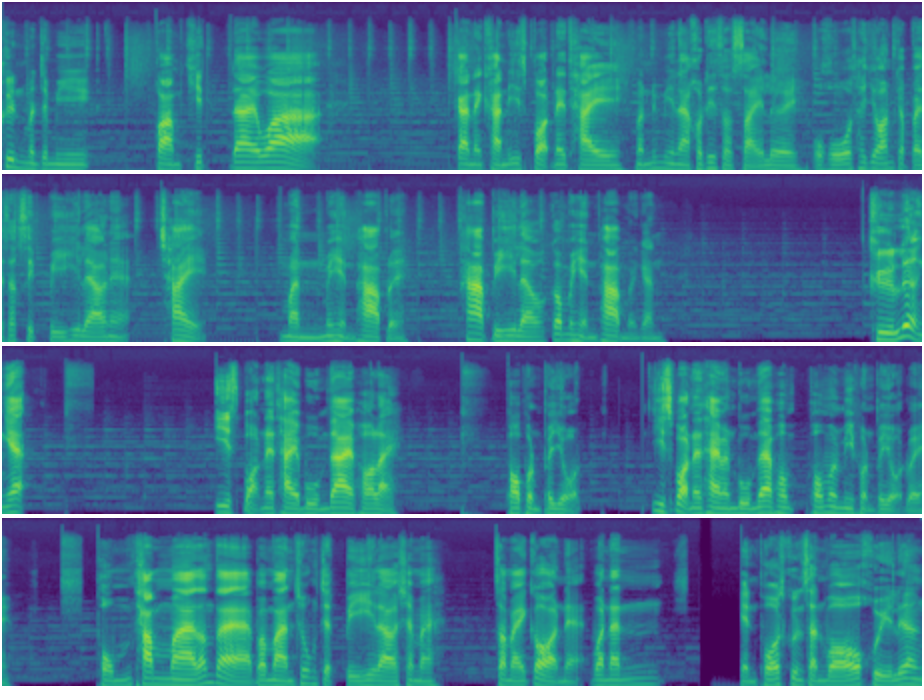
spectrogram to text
ขึ้นมันจะมีความคิดได้ว่าการแข่งขัน e-sport ในไทย มันไม่มีอนาคตที่สดใสเลย โอ้โห ถ้าย้อนกลับไปสัก 10 ปีที่แล้วเนี่ย ใช่ มันไม่เห็นภาพเลย 5 ปีที่แล้วก็ไม่เห็นภาพเหมือนกัน คือเรื่องเนี้ย e-sport ในไทยบูมได้เพราะอะไร เพราะผลประโยชน์ e-sport ในไทยมันบูมได้เพราะเพราะมันมีผลประโยชน์เว้ย ผมทำมาตั้งแต่ประมาณช่วง 7 ปีที่แล้วใช่ไหม สมัยก่อนเนี่ย วันนั้น เห็นโพสต์คุณซันวอลคุยเรื่อง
